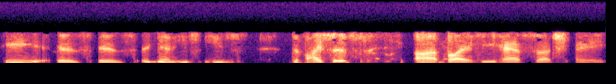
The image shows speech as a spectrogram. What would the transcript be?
He is is again, he's he's divisive, uh, but he has such a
